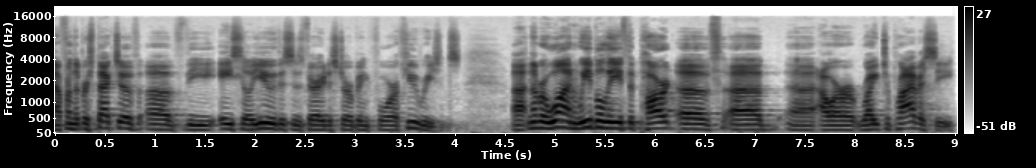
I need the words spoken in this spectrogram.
Now, from the perspective of the ACLU, this is very disturbing for a few reasons. Uh, number one, we believe that part of uh, uh, our right to privacy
